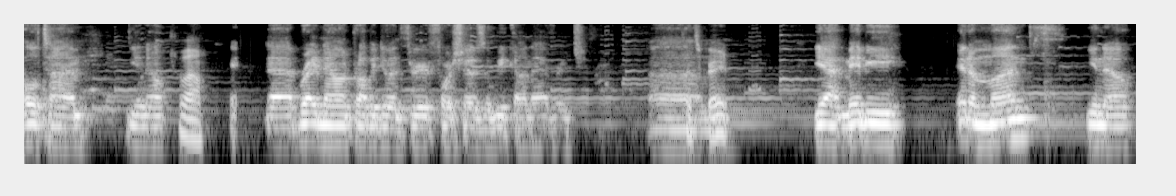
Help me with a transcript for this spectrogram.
whole time. You know. Wow. Uh, right now, I'm probably doing three or four shows a week on average. Um, That's great. Yeah, maybe in a month. You know,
